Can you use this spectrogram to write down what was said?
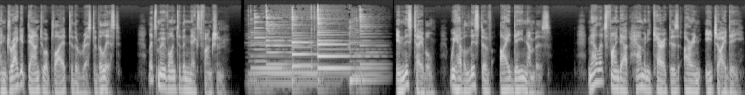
and drag it down to apply it to the rest of the list. Let's move on to the next function. In this table, we have a list of ID numbers. Now let's find out how many characters are in each ID.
